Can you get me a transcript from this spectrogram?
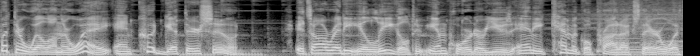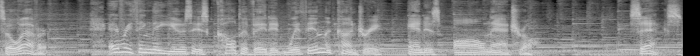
but they're well on their way and could get there soon. It's already illegal to import or use any chemical products there whatsoever. Everything they use is cultivated within the country and is all natural. 6.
